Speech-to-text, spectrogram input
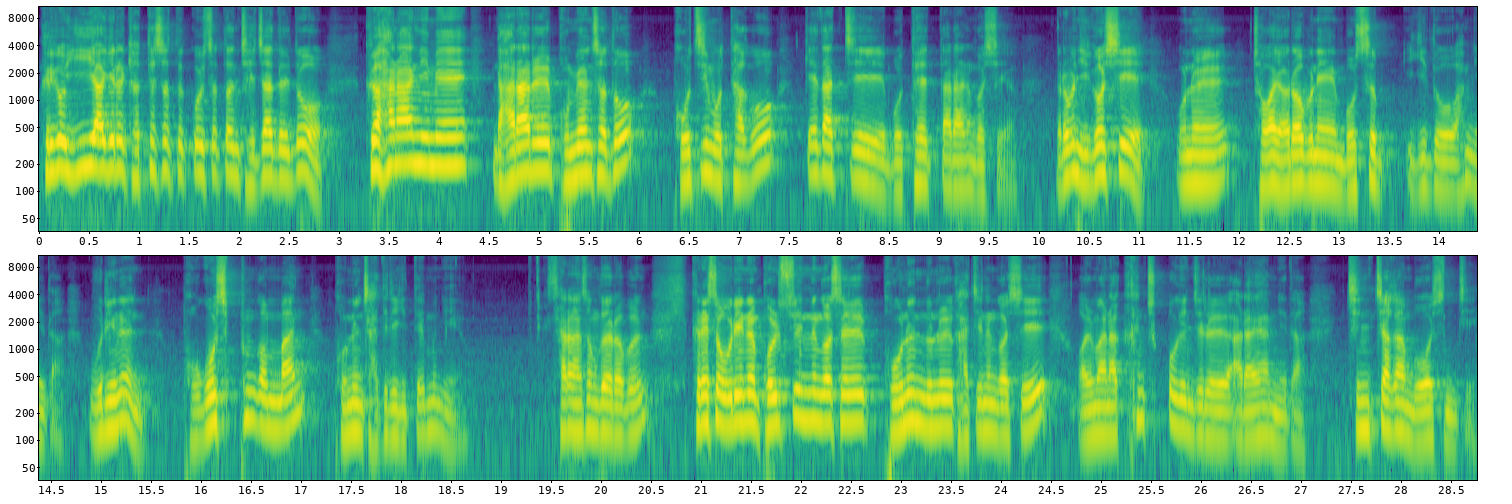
그리고 이 이야기를 곁에서 듣고 있었던 제자들도 그 하나님의 나라를 보면서도 보지 못하고 깨닫지 못했다라는 것이에요. 여러분 이것이 오늘 저와 여러분의 모습이기도 합니다. 우리는 보고 싶은 것만 보는 자들이기 때문이에요. 사랑하는 성도 여러분, 그래서 우리는 볼 수 있는 것을 보는 눈을 가지는 것이 얼마나 큰 축복인지를 알아야 합니다. 진짜가 무엇인지,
